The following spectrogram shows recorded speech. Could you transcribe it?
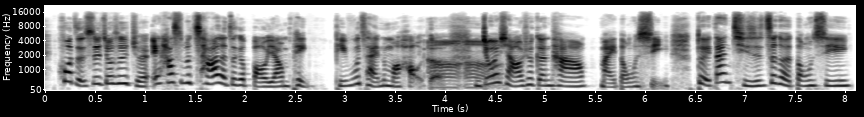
或者是就是觉得，哎，他是不是擦了这个保养品，皮肤才那么好的？你就会想要去跟他买东西。对，但其实这个东西。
